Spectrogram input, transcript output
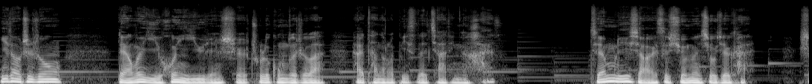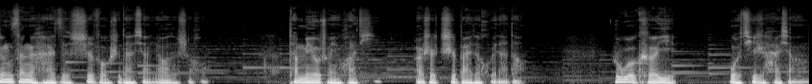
意料之中，两位已婚已育人士除了工作之外，还谈到了彼此的家庭跟孩子。节目里，小 S 询问修杰楷，生三个孩子是否是他想要的时候，他没有转移话题，而是直白的回答道：“如果可以，我其实还想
